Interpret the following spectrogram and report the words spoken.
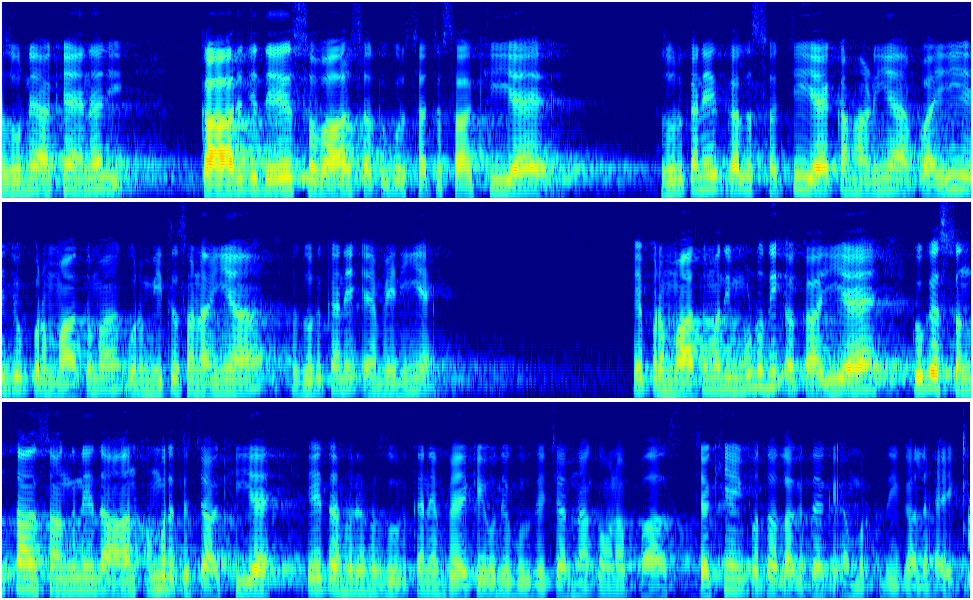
ਹਜ਼ੂਰ ਨੇ ਆਖਿਆ ਹੈ ਨਾ ਜੀ, ਕਾਰਜ ਦੇ ਸਵਾਰ ਸਤਿਗੁਰ ਸੱਚ ਸਾਖੀ ਹੈ। ਹਜ਼ੂਰ ਕਹਿੰਦੇ, ਇਹ ਗੱਲ ਸੱਚੀ ਹੈ, ਕਹਾਣੀਆਂ, ਭਾਈ, ਇਹ ਜੋ ਪ੍ਰਮਾਤਮਾ ਗੁਰਮੀਤ ਸੁਣਾਈਆਂ, ਹਜ਼ੂਰ ਕਹਿੰਦੇ, ਐਵੇਂ ਨਹੀਂ ਹੈ। ਇਹ ਪ੍ਰਮਾਤਮਾ ਦੀ ਮੁੱਢ ਦੀ ਇਕਾਈ ਹੈ, ਕਿਉਂਕਿ ਸੰਤਾਂ ਸੰਗ ਨਿਧਾਨ ਅੰਮ੍ਰਿਤ ਚਾਖੀ ਹੈ। ਇਹ ਤਾਂ ਮੇਰੇ ਹਜ਼ੂਰ ਕਹਿੰਦੇ ਬਹਿ ਕੇ ਉਹਦੇ ਗੁਰੂ ਦੇ ਚਰਨਾਂ ਕਮਲਾਂ ਪਾਸ ਚਖੀਆਂ ਹੀ ਪਤਾ ਲੱਗਦਾ ਕਿ ਅੰਮ੍ਰਿਤ ਦੀ ਗੱਲ ਹੈ ਕੀ।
